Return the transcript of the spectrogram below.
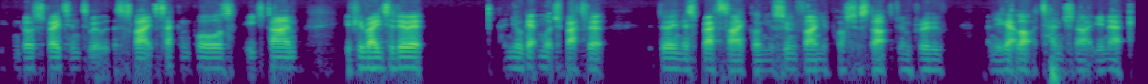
You can go straight into it with a slight second pause each time if you're ready to do it. And you'll get much better at doing this breath cycle and you'll soon find your posture starts to improve and you get a lot of tension out of your neck,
